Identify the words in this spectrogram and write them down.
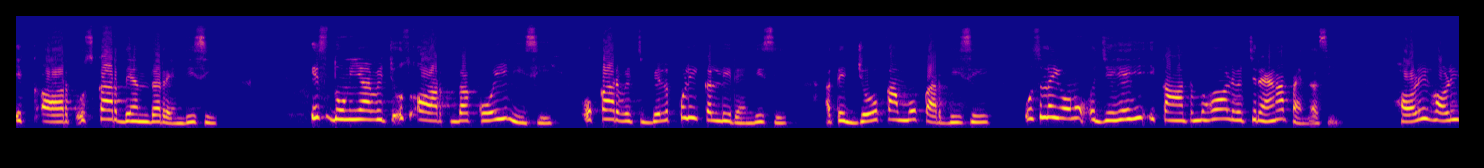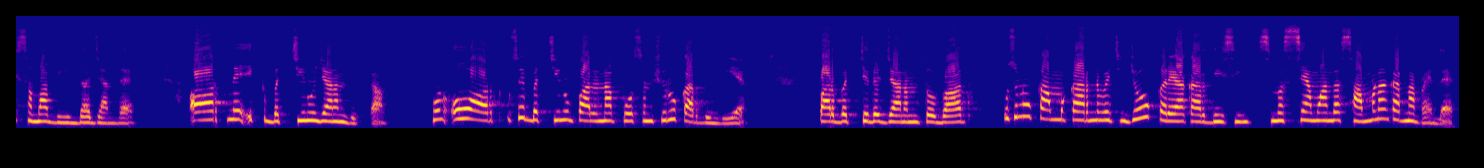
ਇੱਕ ਔਰਤ ਉਸ ਘਰ ਦੇ ਅੰਦਰ ਰਹਿੰਦੀ ਸੀ। ਇਸ ਦੁਨੀਆ ਵਿੱਚ ਉਸ ਔਰਤ ਦਾ ਕੋਈ ਨਹੀਂ ਸੀ। ਉਹ ਘਰ ਵਿੱਚ ਬਿਲਕੁਲ ਹੀ ਇਕੱਲੀ ਰਹਿੰਦੀ ਸੀ ਅਤੇ ਜੋ ਕੰਮ ਉਹ ਕਰਦੀ ਸੀ, ਉਸ ਲਈ ਉਹਨੂੰ ਅਜਿਹੇ ਹੀ ਇਕਾਂਤ ਮਾਹੌਲ ਵਿੱਚ ਰਹਿਣਾ ਪੈਂਦਾ ਸੀ। ਹੌਲੀ-ਹੌਲੀ ਸਮਾਂ ਬੀਤਦਾ ਜਾਂਦਾ ਹੈ। ਔਰਤ ਨੇ ਇੱਕ ਬੱਚੀ ਨੂੰ ਜਨਮ ਦਿੱਤਾ। ਹੁਣ ਉਹ ਔਰਤ ਉਸੇ ਬੱਚੀ ਨੂੰ ਪਾਲਣਾ ਪੋਸਣ ਸ਼ੁਰੂ ਕਰ ਦਿੰਦੀ ਹੈ। ਪਰ ਬੱਚੇ ਦੇ ਜਨਮ ਤੋਂ ਬਾਅਦ ਉਸ ਨੂੰ ਕੰਮ ਕਰਨ ਵਿੱਚ ਜੋ ਕਰਿਆ ਕਰਦੀ ਸੀ, ਸਮੱਸਿਆਵਾਂ ਦਾ ਸਾਹਮਣਾ ਕਰਨਾ ਪੈਂਦਾ ਹੈ।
